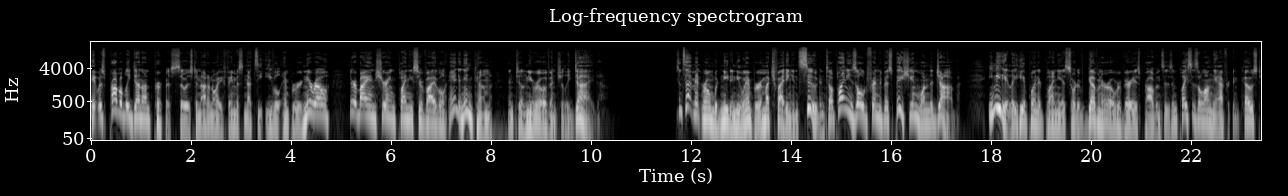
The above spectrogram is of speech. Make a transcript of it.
it was probably done on purpose so as to not annoy famous Nazi evil Emperor Nero thereby ensuring Pliny's survival and an income until Nero eventually died. Since that meant Rome would need a new emperor, much fighting ensued until Pliny's old friend Vespasian won the job. Immediately, he appointed Pliny as sort of governor over various provinces and places along the African coast,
